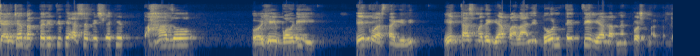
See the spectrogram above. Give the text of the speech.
त्यांच्या दप्तरी तिथे असं दिसलं की हा जो ही बॉडी एक वाजता गेली एक तासमध्ये गॅप आला आणि दोन ते तीन या दरम्यान पोस्टमार्टम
